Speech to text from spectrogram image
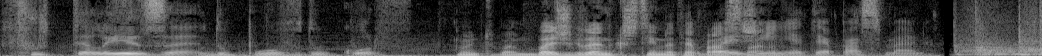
fortaleza do povo do Corvo. Muito bem. Um beijo grande, Cristina. Até para um a semana. Beijinho, até para a semana.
